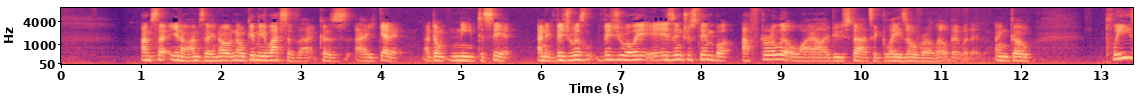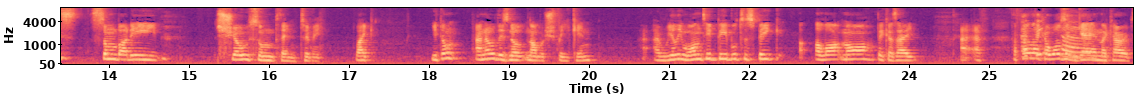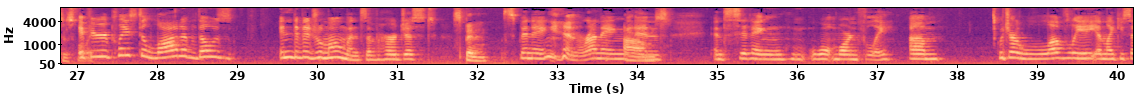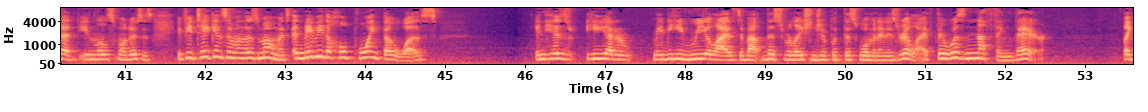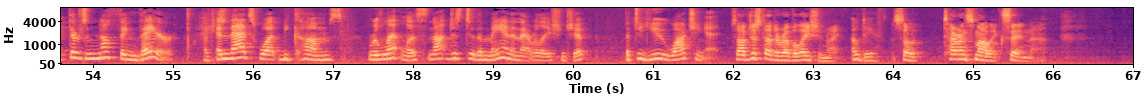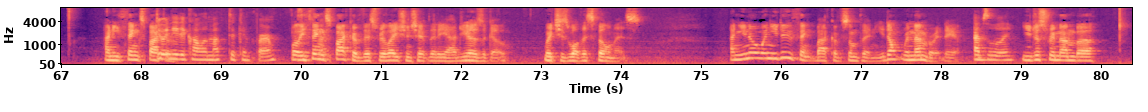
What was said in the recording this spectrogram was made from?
I'm saying, you know, I'm saying, oh no, give me less of that because I get it. I don't need to see it. And it visuals, visually, it is interesting, but after a little while, I do start to glaze over a little bit with it and go, please, somebody show something to me. Like, you don't. I know there's no not much speaking. I- I really wanted people to speak a- lot more because I, I, I I felt like I wasn't uh, getting the characters fully. if you replaced a lot of those individual moments of her just spinning. spinning and running Arms. and and sitting mournfully, um, which are lovely and like you said in little small doses. If you'd taken some of those moments, and maybe the whole point though was in his he had a maybe he realized about this relationship with this woman in his real life. There was nothing there. Like there's nothing there. Just- and that's what becomes relentless, not just to the man in that relationship, but to you watching it. So I've just had a revelation, right? Oh dear. So Terrence Malick's sitting there, and he thinks back. Do we of, need to call him up to confirm? well, he thinks right. back of this relationship that he had years ago, which is what this film is. And you know, when you do think back of something, you don't remember it, do you? Absolutely. You just remember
